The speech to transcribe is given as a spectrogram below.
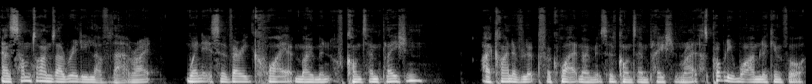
And sometimes I really love that, right? When it's a very quiet moment of contemplation, I kind of look for quiet moments of contemplation, right? That's probably what I'm looking for.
